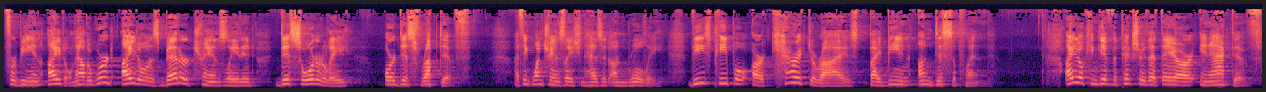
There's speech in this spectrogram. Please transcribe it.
for being idle. Now, the word idle is better translated disorderly or disruptive. I think one translation has it unruly. These people are characterized by being undisciplined. Idle can give the picture that they are inactive,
